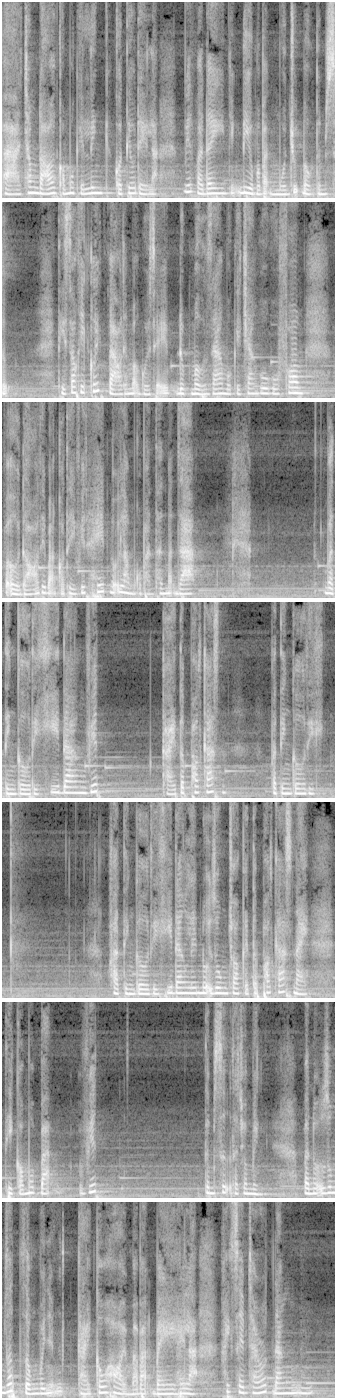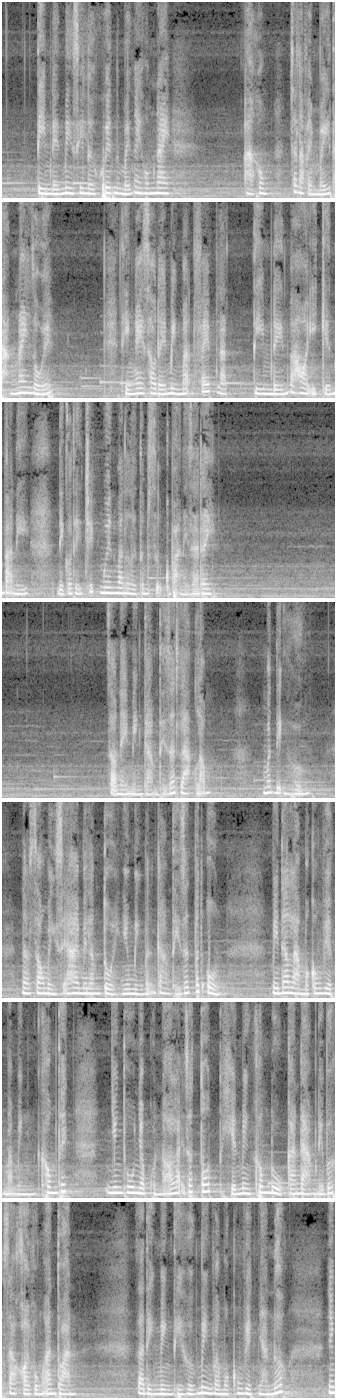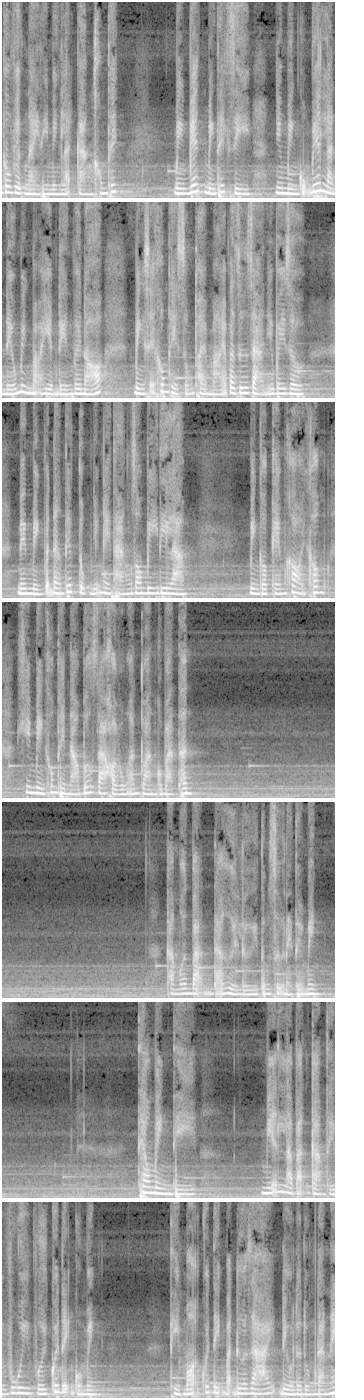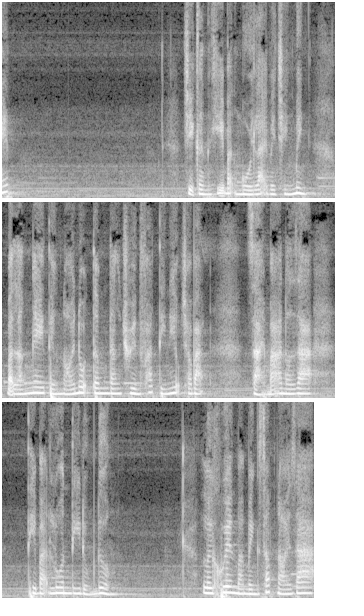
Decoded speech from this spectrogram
Và trong đó có một cái link có tiêu đề là viết vào đây những điều mà bạn muốn chút bầu tâm sự thì sau khi click vào thì mọi người sẽ được mở ra một cái trang Google Form. Và ở đó thì bạn có thể viết hết nỗi lòng của bản thân bạn ra. Và tình cờ thì khi đang viết cái tập podcast. Và tình cờ thì và tình cờ thì khi đang lên nội dung cho cái tập podcast này, thì có một bạn viết tâm sự ra cho mình. Và nội dung rất giống với những cái câu hỏi mà bạn bè hay là khách xem tarot đang tìm đến mình xin lời khuyên từ mấy ngày hôm nay. À không, chắc là phải mấy tháng nay rồi ấy. Thì ngay sau đấy mình mạn phép là tìm đến và hỏi ý kiến bạn ấy để có thể trích nguyên văn lời tâm sự của bạn ấy ra đây. Dạo này mình cảm thấy rất lạc lõng, mất định hướng. Năm sau mình sẽ 25 tuổi nhưng mình vẫn cảm thấy rất bất ổn. Mình đang làm một công việc mà mình không thích, Nhưng thu nhập của nó lại rất tốt, Khiến mình không đủ can đảm để bước ra khỏi vùng an toàn. Gia đình mình thì hướng mình vào một công việc nhà nước, Nhưng công việc này thì mình lại càng không thích. Mình biết mình thích gì, Nhưng mình cũng biết là nếu mình mạo hiểm đến với nó, Mình sẽ không thể sống thoải mái và dư giả như bây giờ. Nên mình vẫn đang tiếp tục những ngày tháng zombie đi làm mình có kém cỏi không? Khi mình không thể nào bước ra khỏi vùng an toàn của bản thân. Cảm ơn bạn đã gửi lời tâm sự này tới mình. Theo mình thì miễn là bạn cảm thấy vui với quyết định của mình, thì mọi quyết định bạn đưa ra ấy đều là đúng đắn hết. Chỉ cần khi bạn ngồi lại với chính mình, bạn lắng nghe tiếng nói nội tâm đang truyền phát tín hiệu cho bạn giải mã nó ra, thì bạn luôn đi đúng đường. Lời khuyên mà mình sắp nói ra,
